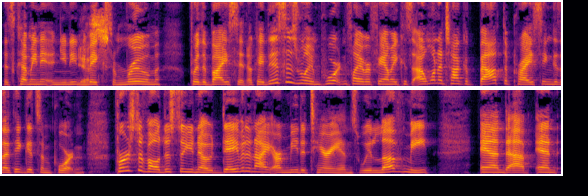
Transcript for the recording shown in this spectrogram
that's coming in and you need yes. to make some room for the bison. Okay, this is really important Flyover family because I want to talk about the pricing because I think it's important. First of all, just so you know, David and I are meatitarians. We love meat and uh, and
